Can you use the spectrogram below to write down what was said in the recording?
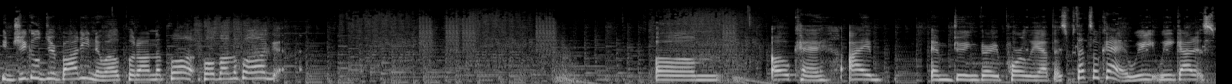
You jiggled your body, Noelle put on the plug pulled on the plug. Um okay. I am doing very poorly at this, but that's okay. We we got it.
